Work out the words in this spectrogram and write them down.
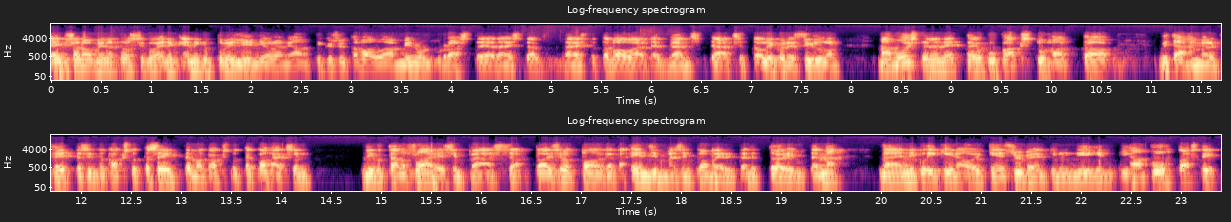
eikö sano vielä tuossa, kun ennen, ennen kuin tuli linjoille, niin Antti kysyi tavallaan minun urasta ja näistä, näistä tavallaan advanced stats, että oliko ne silloin. Mä muistelen, että joku 2000, mitähän mä nyt heittäisin, 2007, 2008, niin kuin täällä Flyersin päässä taisivat palkata ensimmäisen kaverin tänne töihin, mutta en mä, mä en niin kuin ikinä oikein syventynyt niihin ihan puhtaasti.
